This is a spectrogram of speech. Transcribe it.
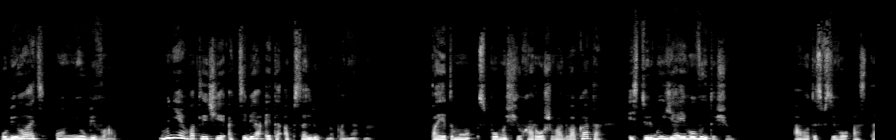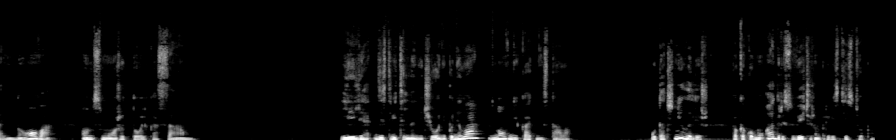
Убивать он не убивал. Мне, в отличие от тебя, это абсолютно понятно. Поэтому с помощью хорошего адвоката из тюрьмы я его вытащу. А вот из всего остального он сможет только сам. Лиля действительно ничего не поняла, но вникать не стала. Уточнила лишь, по какому адресу вечером привезти Степу.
